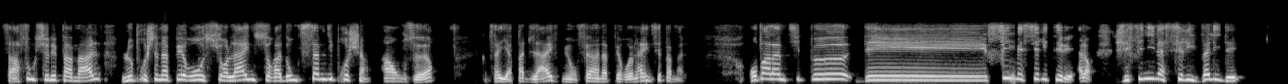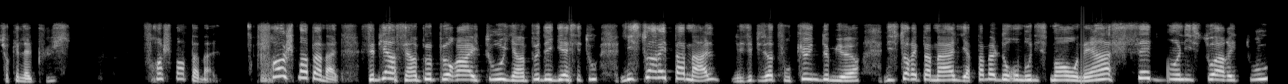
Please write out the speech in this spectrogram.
Ça a fonctionné pas mal. Le prochain apéro sur Line sera donc samedi prochain à 11h. Comme ça, il n'y a pas de live, mais on fait un apéro Line. C'est pas mal. On parle un petit peu des films et séries télé. Alors, j'ai fini la série validée sur Canal+. Franchement, pas mal. Franchement, pas mal. C'est bien, c'est un peu peura et tout, il y a un peu des guesses et tout. L'histoire est pas mal. Les épisodes font qu'une demi-heure. L'histoire est pas mal. Il y a pas mal de rebondissements. On est assez dans l'histoire et tout,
